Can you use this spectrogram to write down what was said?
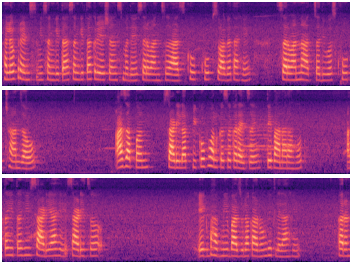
हॅलो फ्रेंड्स मी संगीता. संगीता क्रिएशन्समध्ये सर्वांचं आज खूप खूप स्वागत आहे. सर्वांना आजचा दिवस खूप छान जावो. आज आपण साडीला पिको फॉल कसं करायचं आहे ते पाहणार आहोत. आता इथं ही साडी आहे. साडीचं एक भाग मी बाजूला काढून घेतलेला आहे. कारण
